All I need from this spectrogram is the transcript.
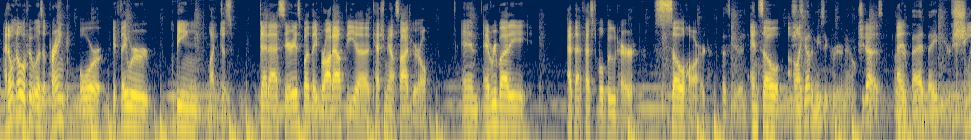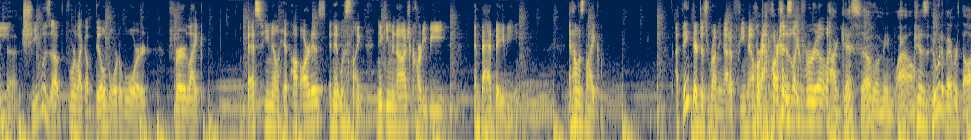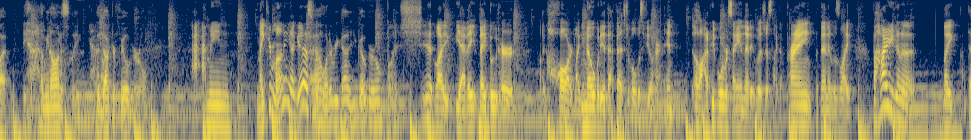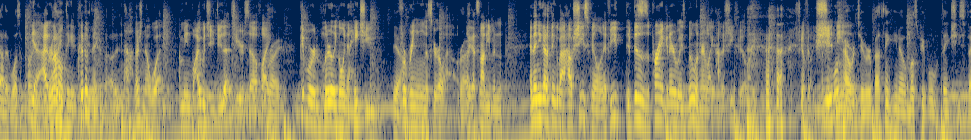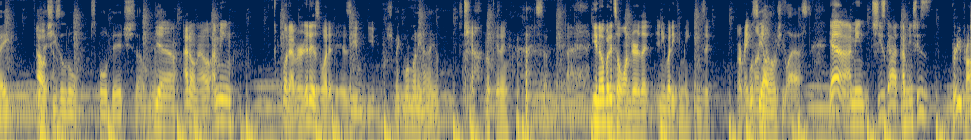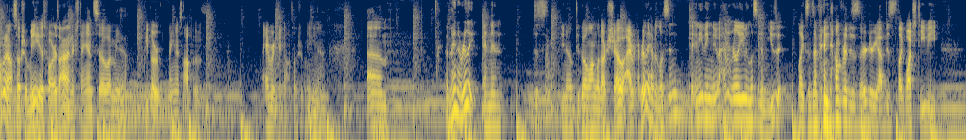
I don't know if it was a prank or if they were being like just dead ass serious, but they brought out the uh, "Catch Me Outside" girl, and everybody at that festival booed her so hard. That's good. And so, She's like, got a music career now. she does. Under And- Bhad Bhabie or something she like that. she was up for like a Billboard award for like best female hip hop artist, and it was like Nicki Minaj, Cardi B, and Bhad Bhabie, and I was like. I think they're just running out of female rap artists, like for real. I guess so. I mean, wow. 'Cause- Who would have ever thought? yeah, I, I mean, know. honestly, Yeah, the Dr. Phil girl. I, I mean, make your money, I guess. Yeah, whatever you got, you go, girl. But shit, like, yeah, they they boot her like hard. Like nobody at that festival was feeling her, and a lot of people were saying that it was just like a prank. But then it was like, but how are you gonna, like, I doubt it was a prank. yeah, I, I don't think it could have been. About it. No, there's no way. I mean, why would you do that to yourself? Like, Right. people were literally going to hate you Yeah. for bringing this girl out. Right. Like, that's not even. And then you got to think about how she's feeling. If you if this is a prank and everybody's booing her, like, how does she feel? Like, she's gonna feel like I shit. mean, more power end. to her, but I think you know most people think she's fake. Oh, that yeah. she's a little spoiled bitch. So Yeah, I don't know. I mean, whatever. It is what it is. You, you, she's making more money than I am. So, yeah, no kidding. so You know, but it's a wonder that anybody can make music or make we'll money. see how long she lasts. Yeah, I mean, she's got. I mean, she's pretty prominent on social media as far as I understand. So I mean, people are famous off of everything on social media. Mm-hmm. Um, but man, I really and then just you know to go along with our show, I, I really haven't listened to anything new. I haven't really even listened to music like since I've been down for this surgery. I've just like watched TV.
